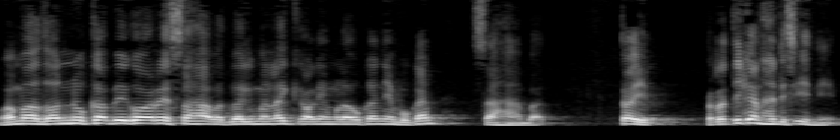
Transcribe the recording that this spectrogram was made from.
Wa ma dhannuka bi ghairi sahabat? Bagaimana lagi kalau yang melakukannya bukan sahabat? Baik, perhatikan hadis ini.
